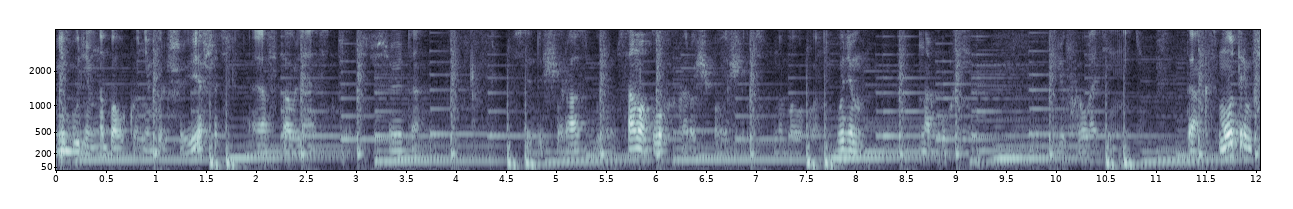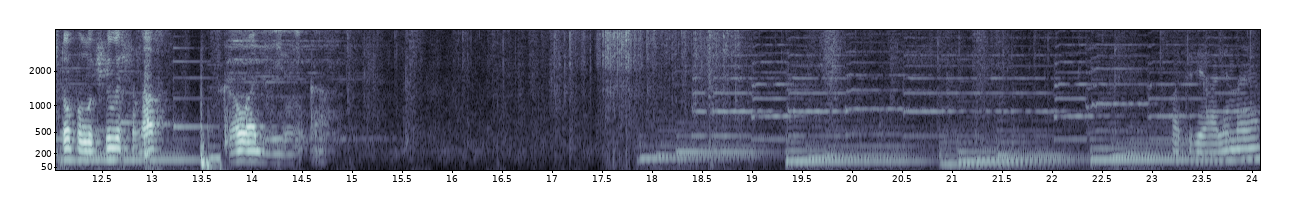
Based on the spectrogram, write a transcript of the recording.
не будем на балконе больше вешать и оставлять. Все это в следующий раз будем. Самое плохо, короче, получилось на балконе. Будем на кухне. Так, смотрим, что получилось у нас с холодильника. Подвяленная.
